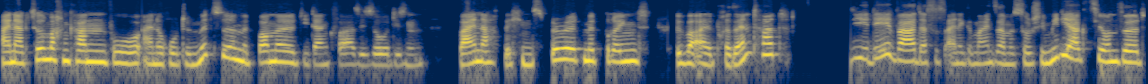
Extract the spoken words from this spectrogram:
eine Aktion machen kann, wo eine rote Mütze mit Bommel, die dann quasi so diesen weihnachtlichen Spirit mitbringt, überall präsent hat. Die Idee war, dass es eine gemeinsame Social-Media-Aktion wird,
